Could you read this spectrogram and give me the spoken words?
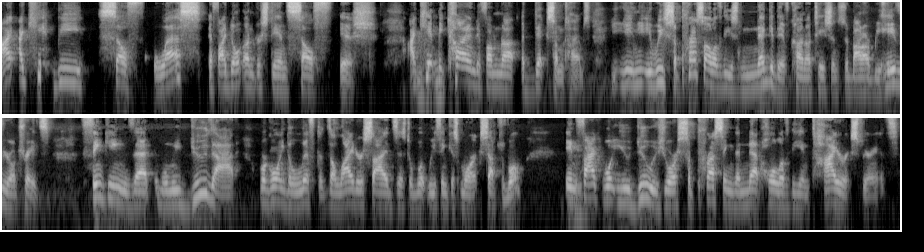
I, I can't be selfless if I don't understand selfish. I can't be mm-hmm. kind if I'm not a dick sometimes. You, you, we suppress all of these negative connotations about our behavioral traits, thinking that when we do that, we're going to lift the lighter sides as to what we think is more acceptable. In mm. fact, what you do is you're suppressing the net whole of the entire experience.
